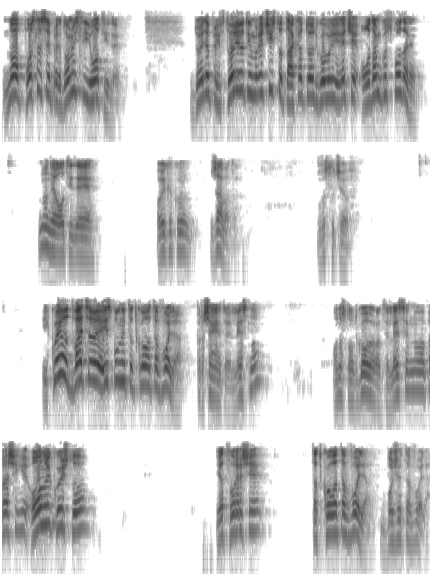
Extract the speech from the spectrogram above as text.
Но после се предомисли и отиде. Дојде при вториот им рече исто така, тој одговори и рече, одам господаре. Но не отиде, овој како жабата, во случајов. И кој од двајцева е исполни татковата волја? Прашањето е лесно, односно одговорот е лесен на прашање, оној кој што ја твореше татковата волја, Божјата волја.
